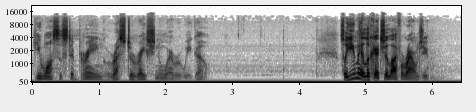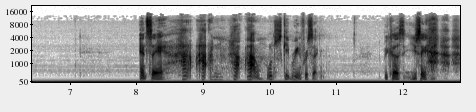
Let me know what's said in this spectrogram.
He wants us to bring restoration wherever we go. So you may look at your life around you and say, how, how, how, how? We'll just keep reading for a second. Because you say, ha, ha, ha.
